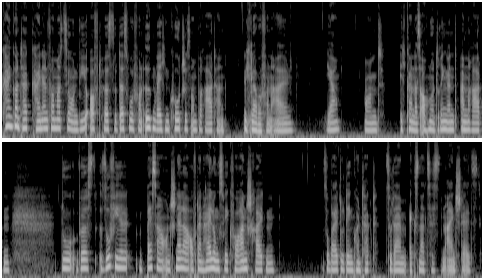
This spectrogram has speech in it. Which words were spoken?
Kein Kontakt, keine Information. Wie oft hörst du das wohl von irgendwelchen Coaches und Beratern? Ich glaube von allen. Ja. Und ich kann das auch nur dringend anraten. Du wirst so viel besser und schneller auf deinen Heilungsweg voranschreiten, sobald du den Kontakt zu deinem Ex-Narzissten einstellst.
